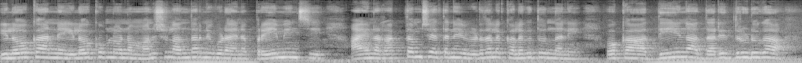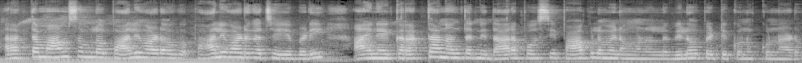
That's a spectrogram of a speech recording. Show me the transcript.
ఈ లోకాన్ని ఈ లోకంలో ఉన్న మనుషులందరినీ కూడా ఆయన ప్రేమించి ఆయన రక్తం చేతనే విడుదల కలుగుతుందని ఒక దీన దరిద్రుడుగా రక్త మాంసంలో పాలివాడ పాలివాడుగా చేయబడి ఆయన యొక్క రక్తానంతటిని దారపోసి పాపులమైన మనల్ని విలువ పెట్టి కొనుక్కున్నాడు.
